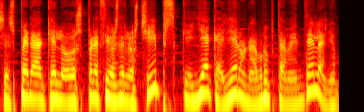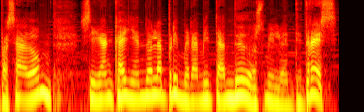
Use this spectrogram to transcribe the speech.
Se espera que los precios de los chips, que ya cayeron abruptamente el año pasado, sigan cayendo en la primera mitad de 2023,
